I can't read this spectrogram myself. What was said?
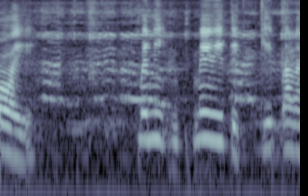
ปล่อย ไม่นี่ไม่มีติดกิฟอะไร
